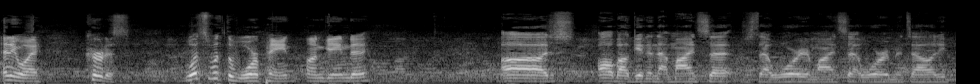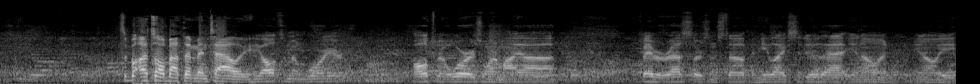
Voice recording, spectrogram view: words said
Anyway, Curtis, what's with the war paint on game day? Uh, just all about getting in that mindset, just that warrior mindset, warrior mentality. It's about, it's all about that mentality. The Ultimate Warrior. Ultimate Warrior is one of my uh, favorite wrestlers and stuff, and he likes to do that, you know. And you know he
